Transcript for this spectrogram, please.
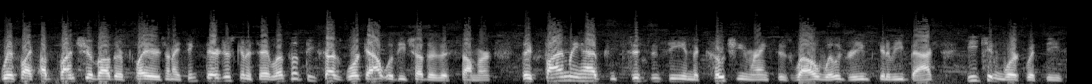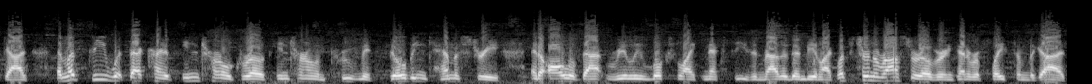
with like a bunch of other players. And I think they're just going to say, let's let these guys work out with each other this summer. They finally have consistency in the coaching ranks as well. Willie Green's going to be back. He can work with these guys. And let's see what that kind of internal growth, internal improvement, building chemistry, and all of that really looks like next season rather than being like, let's turn the roster over and kind of replace some of the guys.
